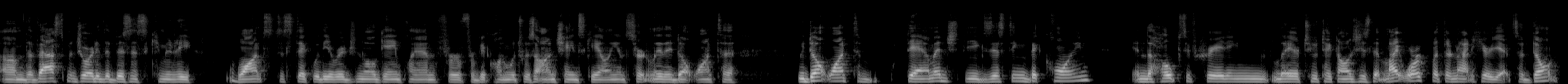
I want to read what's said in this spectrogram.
um, the vast majority of the business community wants to stick with the original game plan for, for Bitcoin, which was on-chain scaling. And certainly they don't want to, we don't want to damage the existing Bitcoin in the hopes of creating layer two technologies that might work, but they're not here yet. So don't,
